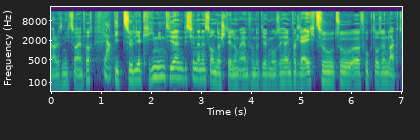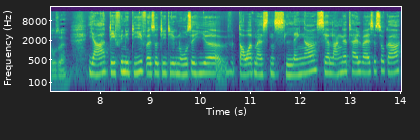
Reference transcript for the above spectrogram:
Alles nicht so einfach. Ja. Die Zöliakie nimmt hier ein bisschen eine Sonderstellung ein von der Diagnose her im Vergleich zu, zu äh, Fructose und Laktose. Ja, definitiv. Also die Diagnose hier dauert meistens länger, sehr lange teilweise sogar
